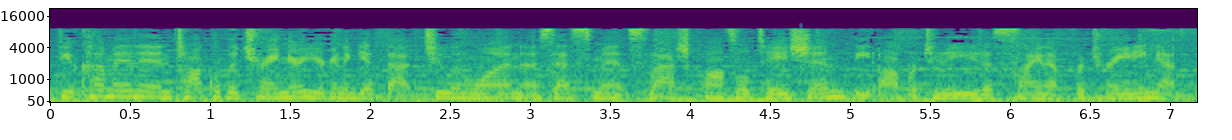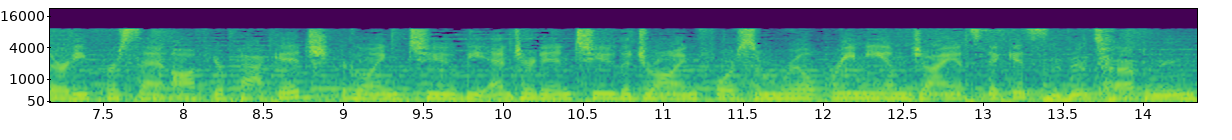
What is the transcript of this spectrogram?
If you come in and talk with a trainer, you're going to get that two-in-one assessment slash consultation, the opportunity to sign up for training at 30% off your package. You're going to be entered into the drawing for some real premium Giants tickets. The event's happening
